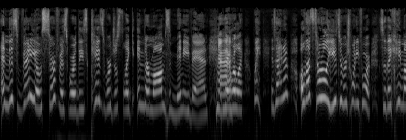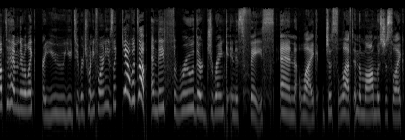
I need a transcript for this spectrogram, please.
and this video surfaced where these kids were just like in their mom's minivan and they were like wait is that him oh that's totally youtuber 24 so they came up to him and they were like are you youtuber 24 and he was like yeah what's up and they threw their drink in his face and like just left and the mom was just like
